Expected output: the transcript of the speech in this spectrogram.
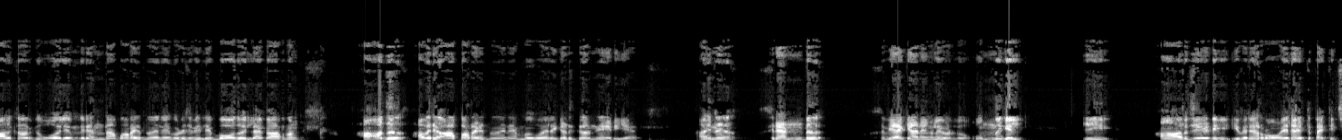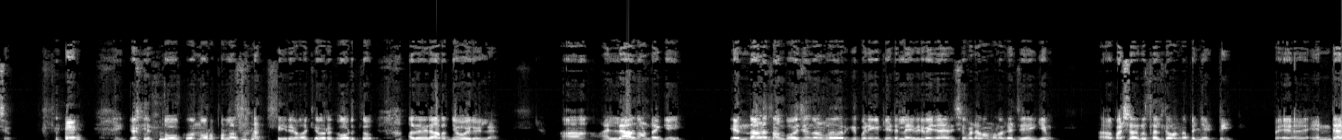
ആൾക്കാർക്ക് പോലും ഇവരെന്താ പറയുന്നതിനെ കുറിച്ച് വലിയ ബോധമില്ല. കാരണം അത് അവർ ആ പറയുന്നതിനെ മുകളിലേക്ക് എടുക്കുക ആയിരിക്കാം അതിന് രണ്ട് വ്യാഖ്യാനങ്ങളേ ഉള്ളൂ. ഒന്നുകിൽ ഈ ആർ ജെ ഡി ഇവരെ റോയലായിട്ട് പറ്റിച്ചു. തോക്കുമെന്ന് ഉറപ്പുള്ള സീറ്റുകളൊക്കെ ഇവർക്ക് കൊടുത്തു. അത് ഇവർ അറിഞ്ഞു ആ, അല്ലാന്നുണ്ടെങ്കിൽ എന്താണ് സംഭവിച്ചെന്നുള്ളത് അവർക്ക് പിടികിട്ടിയിട്ടില്ല. ഇവർ വിചാരിച്ച് ഇവിടെ നമ്മളൊക്കെ ജയിക്കും. പക്ഷെ റിസൾട്ട് വന്നപ്പോ ഞെട്ടി. എന്റെ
